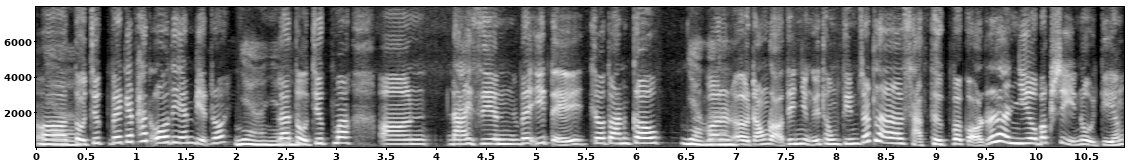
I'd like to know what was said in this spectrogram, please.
ờ, Dạ. tổ chức WHO thì em biết rồi Dạ, dạ. là tổ chức mà ờ, đại diện về y tế cho toàn cầu Dạ và vâng. ở trong đó thì những cái thông tin rất là xác thực và có rất là nhiều bác sĩ nổi tiếng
